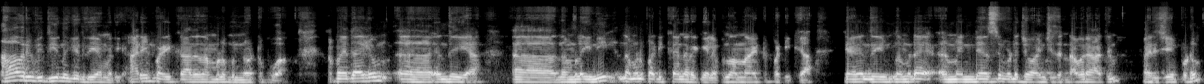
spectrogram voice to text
ആ ഒരു വിധി എന്ന് കരുതിയാൽ മതി. ആരെയും പഴിക്കാതെ നമ്മൾ മുന്നോട്ട് പോവാം. അപ്പൊ ഏതായാലും എന്ത് ചെയ്യുക നമ്മൾ ഇനി നമ്മൾ പഠിക്കാൻ ഇറങ്ങിയില്ല അപ്പൊ നന്നായിട്ട് പഠിക്കുക. ഞാൻ എന്ത് ചെയ്യും? നമ്മുടെ മെന്റേഴ്സ് ഇവിടെ ജോയിൻ ചെയ്തിട്ടുണ്ട്. അവരാദ്യം പരിചയപ്പെടും.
